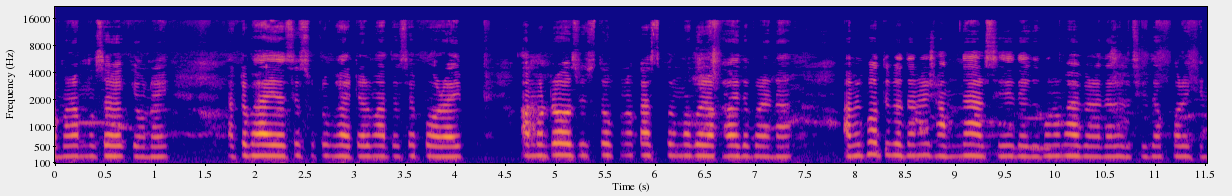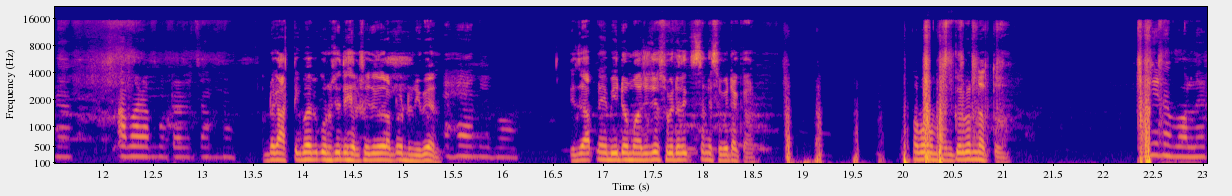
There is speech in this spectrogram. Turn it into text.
আমার আম্মু ছাড়া কেউ নাই। একটা ভাই আছে ছোট ভাইটার মাদ্রাসে পড়ায়। আম্মুটা অসুস্থ কোনো কাজকর্ম করে খাওয়াইতে পারে না। আমি প্রতিবেদনের সামনে আসছি দেখি কোনো ভাই বেড়াদার হেলসিদা করে কিনা আমার আম্মুটার জন্য। আপনাকে আর্থিকভাবে কোনো যদি হেল্প সহযোগিতা আপনারা নেবেন? হ্যাঁ নিব। এই যে আপনি ভিডিওর মাঝে যে ছবিটা দেখছেন এই ছবিটা কার? তখন মাইন্ড করবেন না তো? না বলেন?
